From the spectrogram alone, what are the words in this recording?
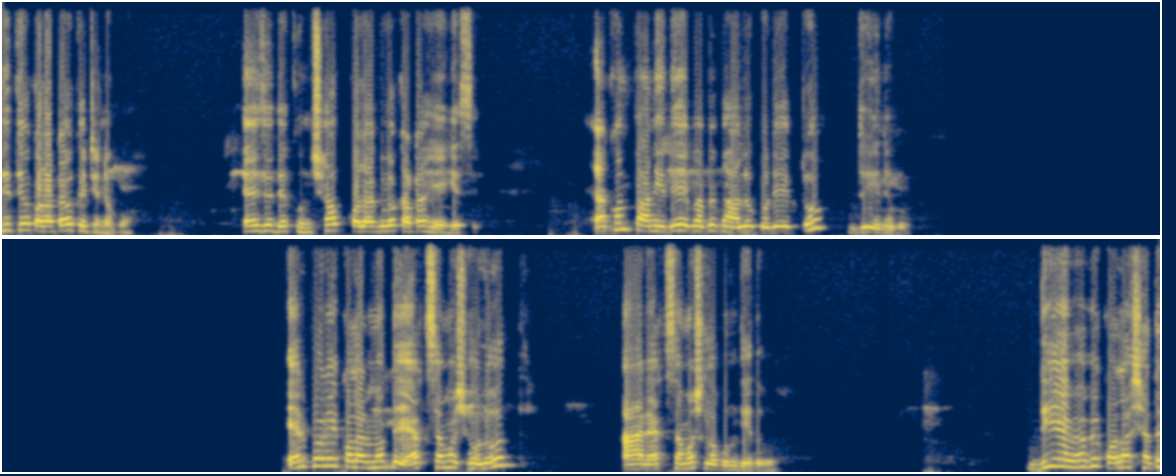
দ্বিতীয় কলাটাও কেটে নেব। এই যে দেখুন, সব কলাগুলো কাটা হয়ে গেছে। এখন পানি দিয়ে এভাবে ভালো করে একটু ধুয়ে নেব। এরপরে কলার মধ্যে এক চামচ হলুদ আর এক চামচ লবণ দিয়ে দেবো। দিয়ে এভাবে কলার সাথে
